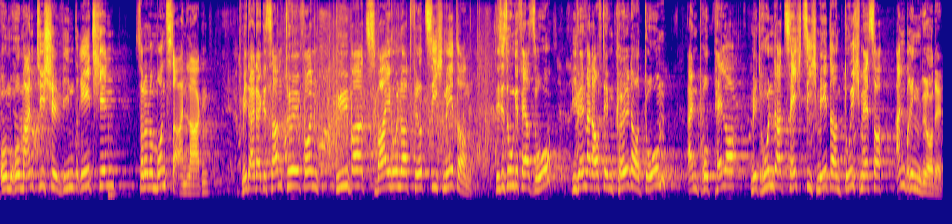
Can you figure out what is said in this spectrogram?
um romantische Windrädchen, sondern um Monsteranlagen mit einer Gesamthöhe von über 240 Metern. Das ist ungefähr so, wie wenn man auf dem Kölner Dom einen Propeller mit 160 Metern Durchmesser anbringen würde.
